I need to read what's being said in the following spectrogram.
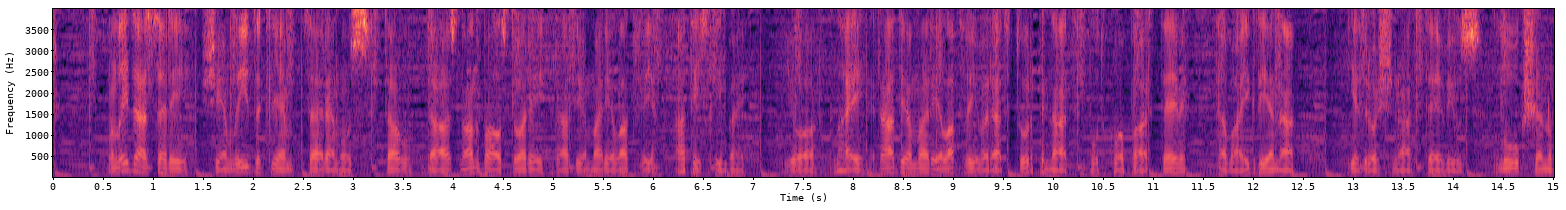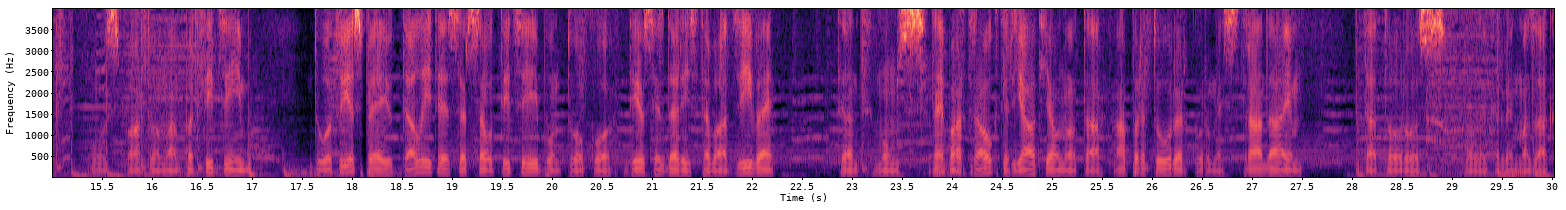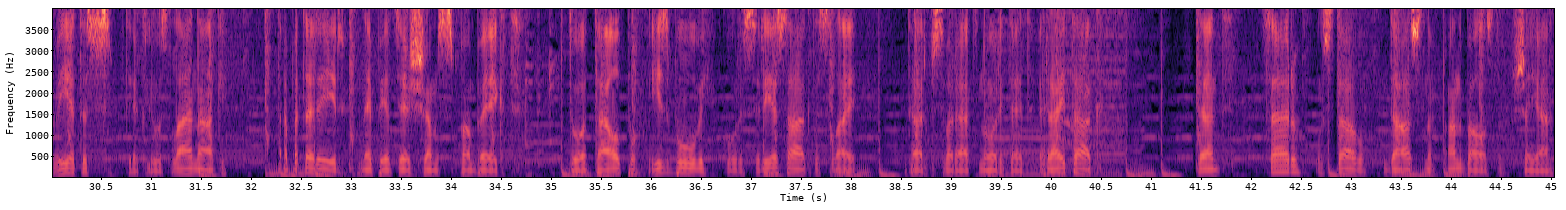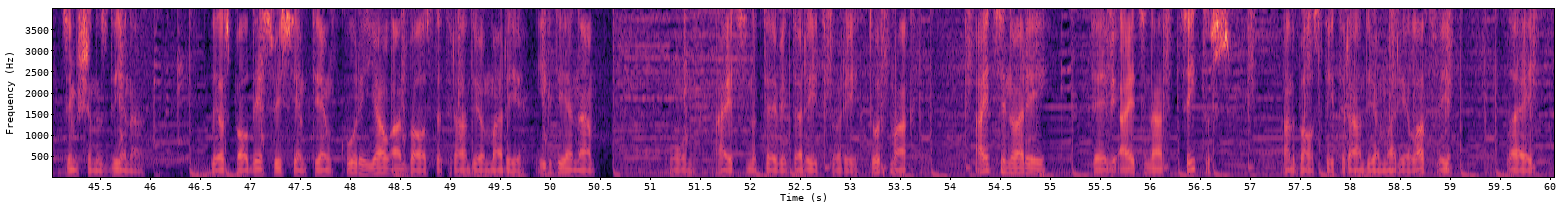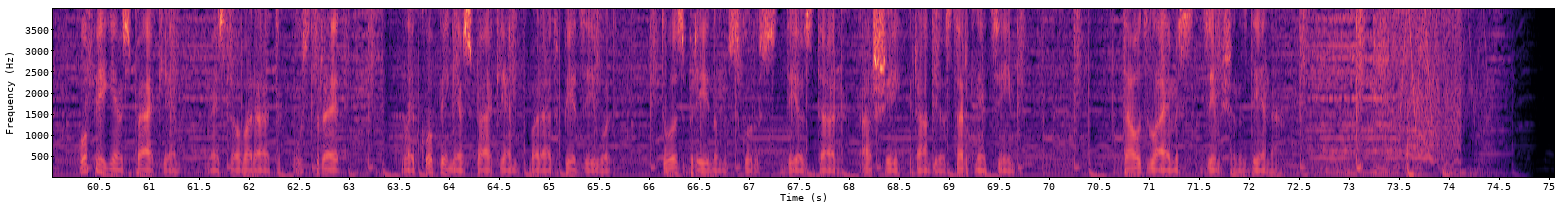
Un līdzās arī šiem līdzekļiem ceram uz tavu dāsnu atbalstu arī Radio Marija Latvija attīstībai. Jo, lai Radio Marija Latvija varētu turpināt būt kopā ar tevi, tavā ikdienā, iedrošināt tevi uz lūgšanu, uz pārdomām par ticību, dotu iespēju dalīties ar savu ticību un to, ko Dievs ir darījis tavā dzīvē, tad mums nepārtraukti ir jāatjauno tā aparatūra, ar kuru mēs strādājam. Datoros paliek ar vien mazāk vietas, tie kļūst lēnāki. Tāpat arī ir nepieciešams pabeigt to telpu izbūvi, kuras ir iesāktas, lai darbs varētu noritēt raitāk. Tad ceru uz tavu dāsnu atbalstu šajā dzimšanas dienā. Lielas paldies visiem tiem, kuri jau atbalstat Radio Mariju ikdienā, un aicinu tevi darīt to arī turpmāk. Aicinu arī tevi aicināt citus atbalstīt Radio Mariju Latviju, lai kopīgiem spēkiem mēs to varētu uzturēt, lai kopīgiem spēkiem varētu piedzīvot tos brīnumus, kurus Dievs dara ar šī radio starpniecību. Daudz laimes dzimšanas dienā!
